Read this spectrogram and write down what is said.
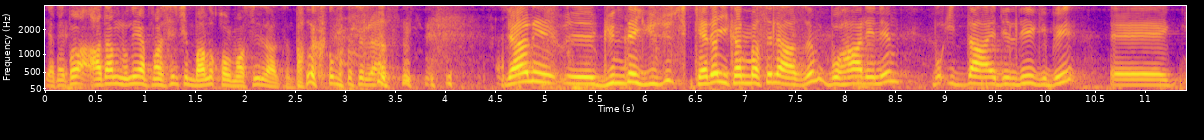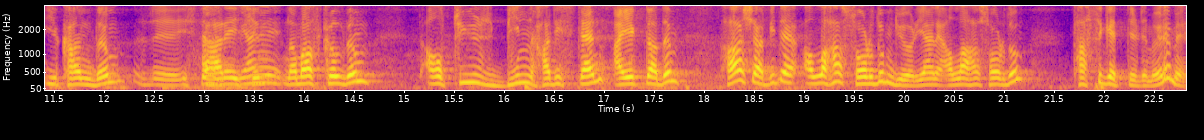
Yani bu adam bunu yapması için balık olması lazım. Balık olması lazım. yani e, günde 103 kere yıkanması lazım. Buhari'nin bu iddia edildiği gibi e, yıkandım, e, istihare Ha, için yani- namaz kıldım. 600 bin hadisten ayıkladım. Haşa bir de Allah'a sordum diyor. Yani Allah'a sordum, tasdik ettirdim öyle mi?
